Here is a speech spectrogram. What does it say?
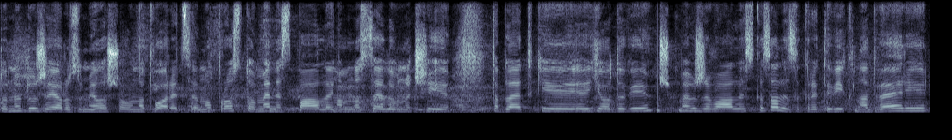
то не дуже я розуміла, що воно твориться. Ну просто ми не спали. Нам носили вночі таблетки йодові, щоб ми вживали. Сказали закрити вікна, двері,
